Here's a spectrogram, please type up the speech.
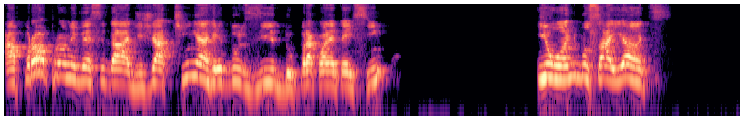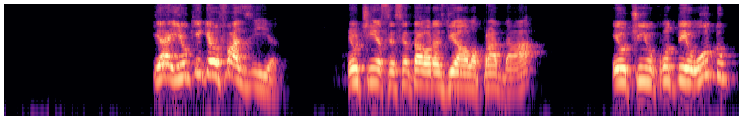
a própria universidade já tinha reduzido para 45 e o ônibus saía antes. E aí o que, que eu fazia? Eu tinha 60 horas de aula para dar, eu tinha o conteúdo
